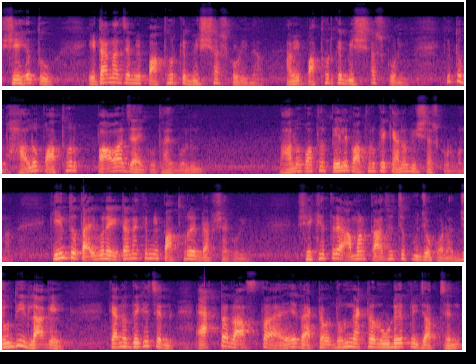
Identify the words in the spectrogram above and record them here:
সেহেতু এটা না যে আমি পাথরকে বিশ্বাস করি না, আমি পাথরকে বিশ্বাস করি। কিন্তু ভালো পাথর পাওয়া যায় কোথায় বলুন? ভালো পাথর পেলে পাথরকে কেন বিশ্বাস করব না? কিন্তু তাই বলে এটা নাকি আমি পাথরের ব্যবসা করি। সেক্ষেত্রে আমার কাজ হচ্ছে পুজো করা। যদি লাগে কেন দেখেছেন? একটা রাস্তায়, একটা, ধরুন একটা রোডে আপনি যাচ্ছেন,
